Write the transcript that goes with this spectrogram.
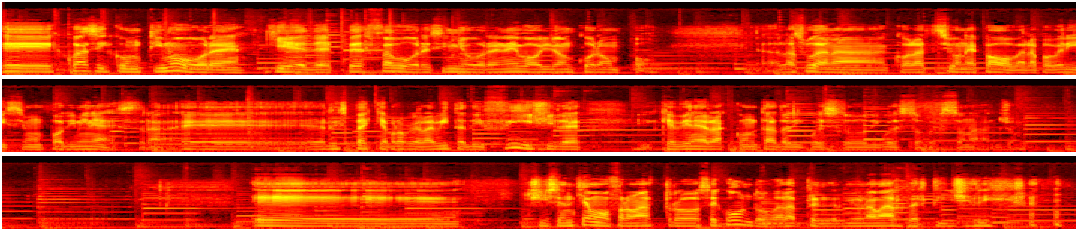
e quasi con timore chiede per favore signore ne voglio ancora un po'. Eh, la sua è una colazione povera, poverissima, un po' di minestra e rispecchia proprio la vita difficile che viene raccontata di questo, di questo personaggio. E ci sentiamo fra un altro secondo, vado a prendermi una mano per digerire.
